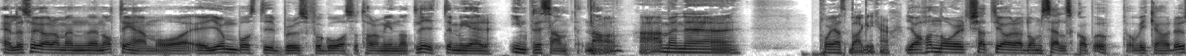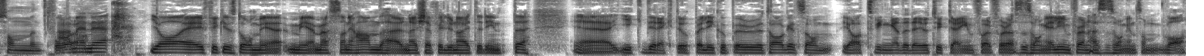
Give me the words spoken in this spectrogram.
Eller så gör de en Nottingham och Jumbo och Steve Bruce får gå så tar de in något lite mer intressant namn. Ja, ja men eh, Pojas Baggy kanske. Jag har Norwich att göra dem sällskap upp. Och vilka har du som två? Ja, men, eh, jag fick ju stå med, med mössan i hand här när Sheffield United inte eh, gick direkt upp, eller gick upp överhuvudtaget, som jag tvingade dig att tycka inför förra säsongen, eller inför den här säsongen som var.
